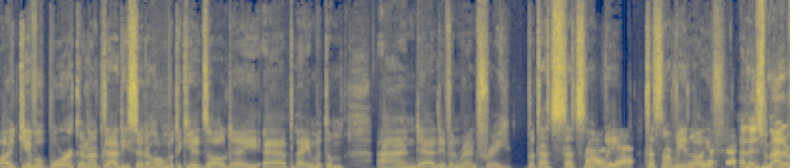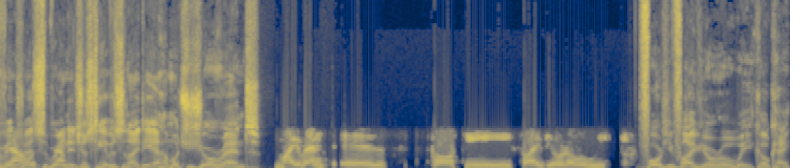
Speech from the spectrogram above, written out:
I'd give up work and I'd gladly sit at home with the kids all day, uh, playing with them and uh, living rent free. But that's that's not Oh, real, yeah. that's not real life. And as a matter of No, interest, it's Sabrina, not. just to give us an idea, how much is your rent? My rent is forty-five euro a week. 45 euro a week, okay.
